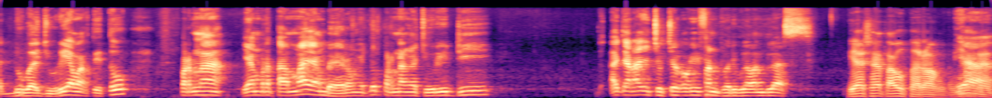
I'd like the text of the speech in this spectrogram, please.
dua juri yang waktu itu pernah yang pertama yang Barong itu pernah ngejuri di acaranya Jogja Coffee Fun 2018. Ya saya tahu Barong Ya.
